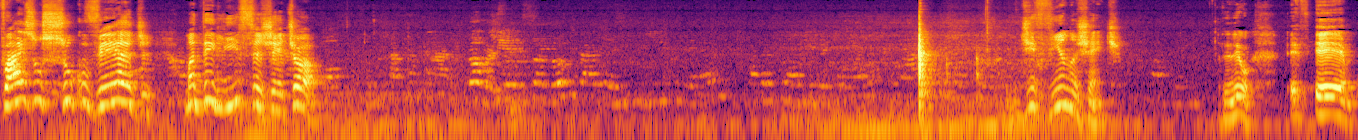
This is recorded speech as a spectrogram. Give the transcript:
faz um suco verde. Uma delícia, gente, ó. Divino, gente. Entendeu? É, é,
